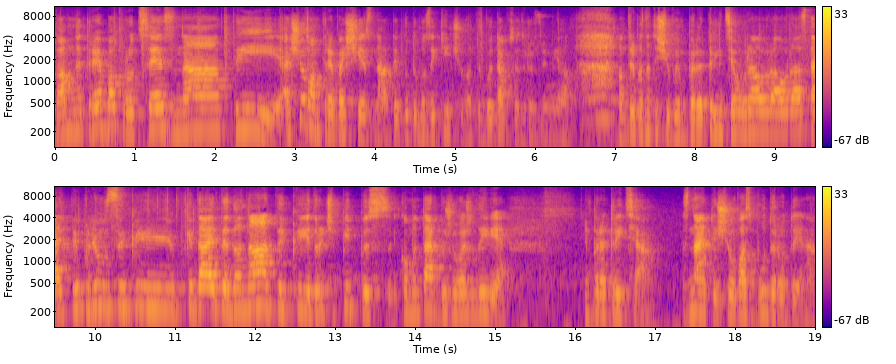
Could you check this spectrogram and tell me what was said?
Вам не треба про це знати. А що вам треба ще знати? Будемо закінчувати, бо так все зрозуміло. Вам треба знати, що ви імператриця. Ура, ура, ура! Ставте плюсики, кидайте донатики. До речі, підпис, коментар дуже важливі. Імператриця. Знайте, що у вас буде родина.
